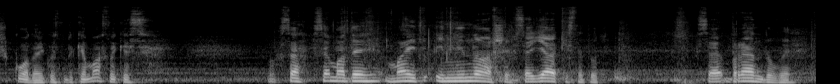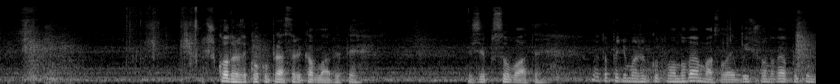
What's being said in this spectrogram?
Шкода, якось таке масло якесь. Ну, Все, все made in не наше, все якісне тут. Все брендове. Шкода ж такого компресорика владити. І зіпсувати. Ну то потім може купимо нове масло, але більше нове потім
